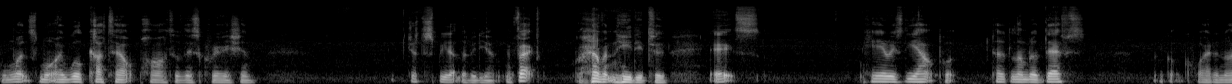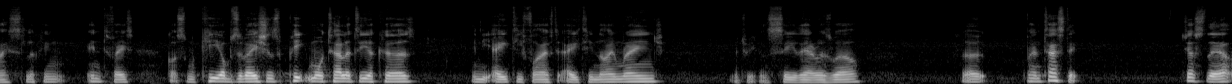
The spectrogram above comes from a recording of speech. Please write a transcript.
And once more I will cut out part of this creation just to speed up the video. In fact, I haven't needed to. It's here is the output. Total number of deaths. We've got quite a nice looking interface. Got some key observations. Peak mortality occurs in the 85 to 89 range which we can see there as well. So fantastic. Just there,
